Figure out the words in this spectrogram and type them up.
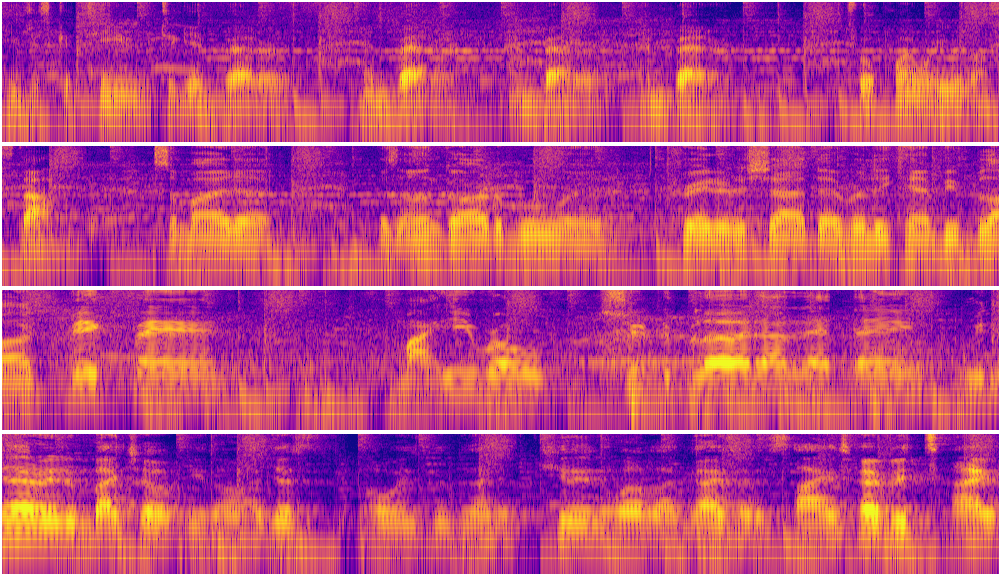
he just continued to get better and better and better and better to a point where he was unstoppable. Somebody that was unguardable and created a shot that really can't be blocked. Big fan, my hero, shoot the blood out of that thing. We never really match up, you know. I just always look like I'm killing one of our guys on the sides every time.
